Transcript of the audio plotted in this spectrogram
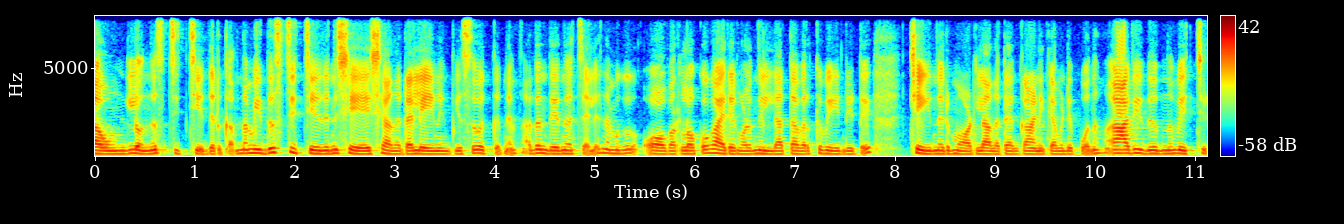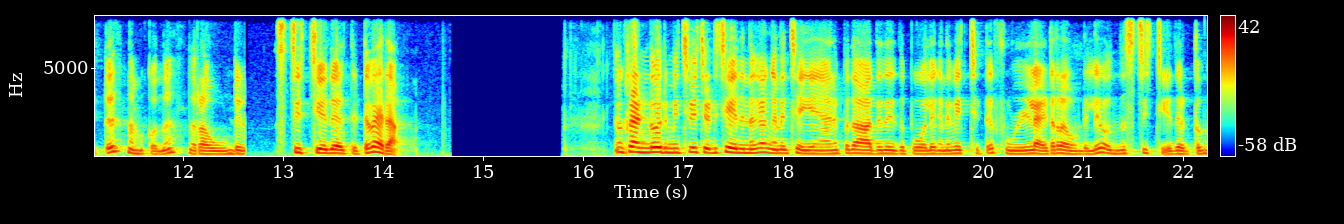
റൗണ്ടിൽ ഒന്ന് സ്റ്റിച്ച് ചെയ്തെടുക്കാം. നമ്മൾ ഇത് സ്റ്റിച്ച് ചെയ്തതിന് ശേഷമാണ് കേട്ടോ ലൈനിങ് പീസ് വെക്കുന്നത് അതെന്താണെന്ന് വെച്ചാൽ നമുക്ക് ഓവർ ഓവർലോക്കോ കാര്യങ്ങളൊന്നും ഇല്ലാത്തവർക്ക് വേണ്ടിയിട്ട് ചെയ്യുന്നൊരു മോഡലാണ് ഞാൻ കാണിക്കാൻ വേണ്ടി പോകുന്നത്. ആദ്യം ഇതൊന്ന് വെച്ചിട്ട് നമുക്കൊന്ന് റൗണ്ട് സ്റ്റിച്ച് ചെയ്ത് എടുത്തിട്ട് വരാം. നമുക്ക് രണ്ടും ഒരുമിച്ച് വെച്ചിട്ട് ചെയ്യുന്നുണ്ടെങ്കിൽ അങ്ങനെ ചെയ്യാം. ഞാനിപ്പോൾ ഇത് ആദ്യം ഇതുപോലെ ഇങ്ങനെ വെച്ചിട്ട് ഫുള്ളായിട്ട് റൗണ്ടിൽ ഒന്ന് സ്റ്റിച്ച് ചെയ്തെടുത്തും.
